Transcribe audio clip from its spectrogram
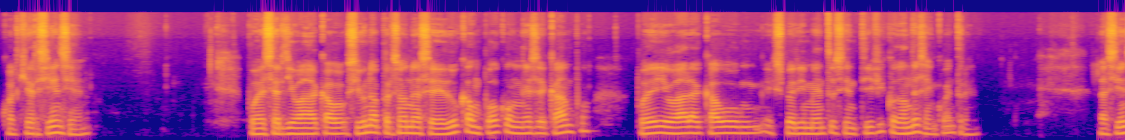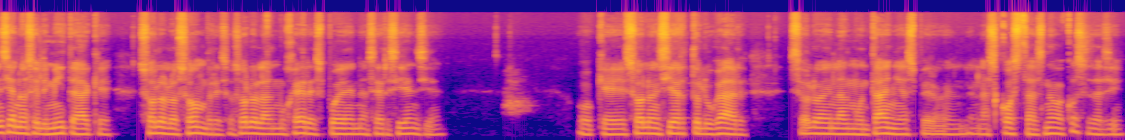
cualquier ciencia puede ser llevada a cabo. Si una persona se educa un poco en ese campo, puede llevar a cabo un experimento científico donde se encuentre. La ciencia no se limita a que solo los hombres o solo las mujeres pueden hacer ciencia, o que solo en cierto lugar, solo en las montañas, pero en, las costas, no, cosas así.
